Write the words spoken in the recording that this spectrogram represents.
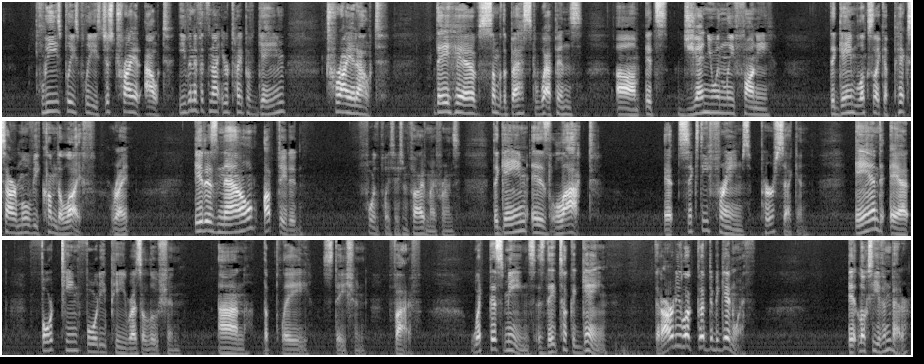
Please, please, please, just try it out. Even if it's not your type of game, try it out. They have some of the best weapons um, it's genuinely funny. The game looks like a Pixar movie come to life, right? It is now updated for the PlayStation 5, my friends. The game is locked at 60 frames per second and at 1440p resolution on the PlayStation 5. What this means is they took a game that already looked good to begin with it looks even better,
